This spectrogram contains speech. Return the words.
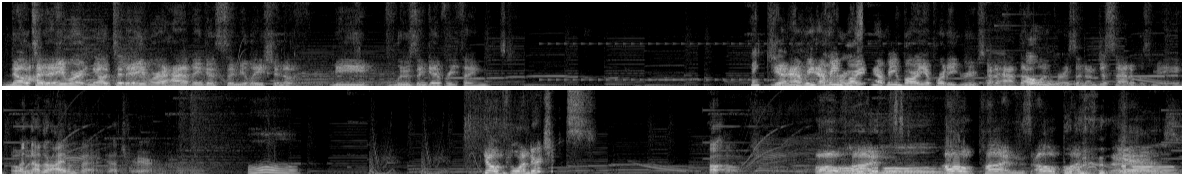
No, Nice. today we're no. Today we're having a simulation of me losing everything. Thank you. Yeah, every every Mario, every Mario Party group's gotta have that one Oh. person. I'm just sad it was me. Oh, wait. Another item bag. That's rare. Oh. Yo, plunder chest? Uh oh. Oh, puns. Oh. Oh, puns. Oh, puns. Yes.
